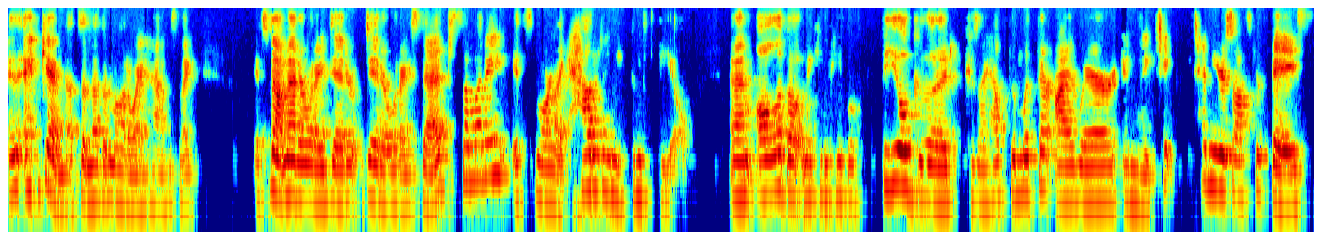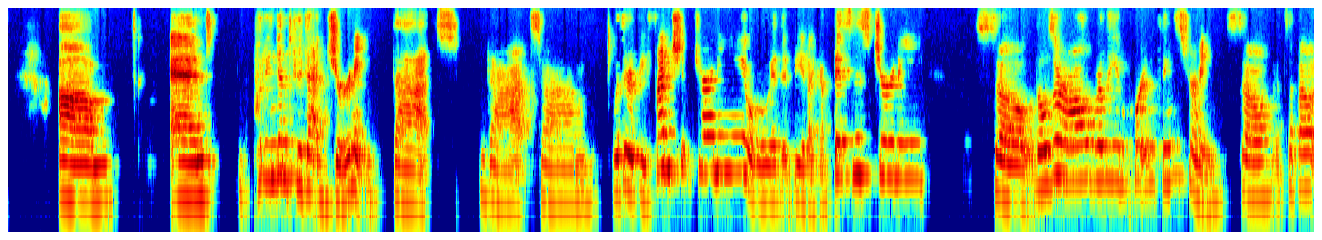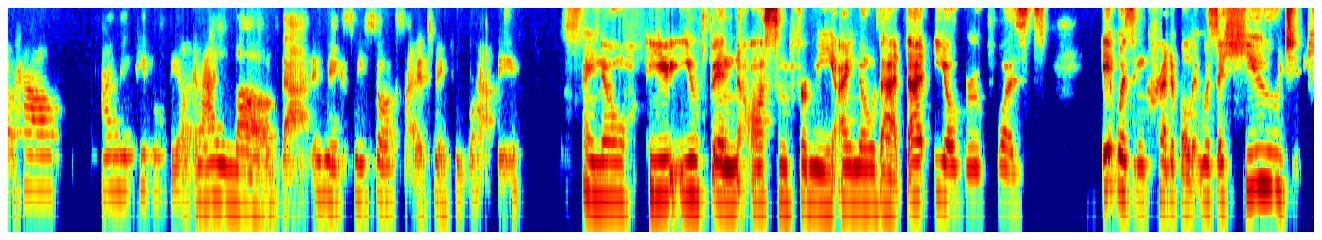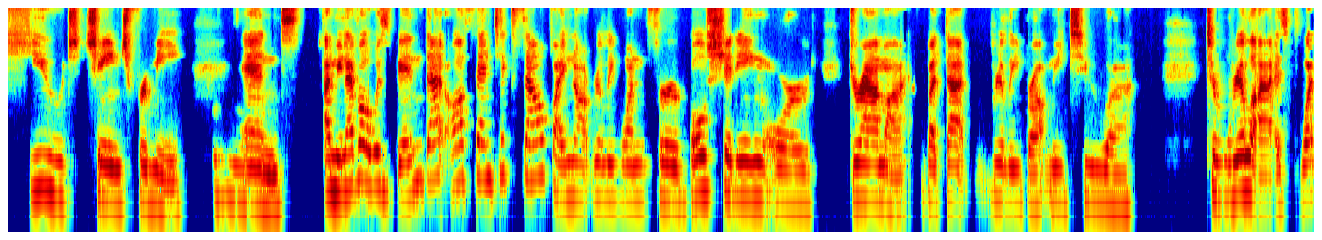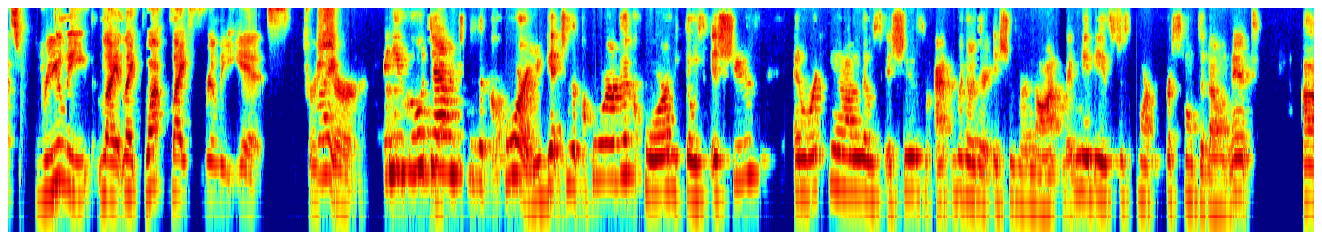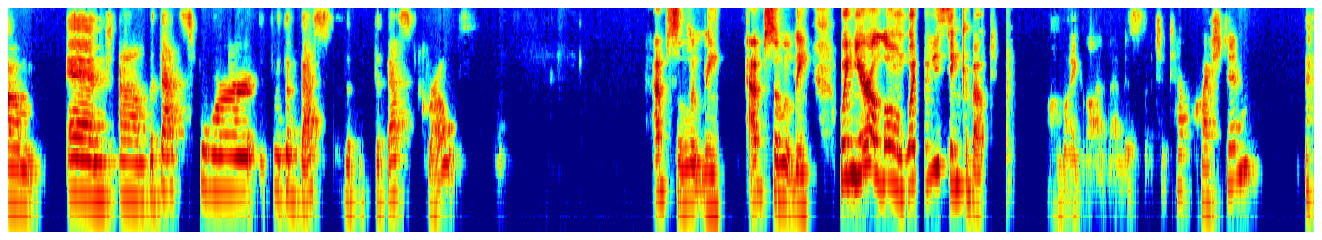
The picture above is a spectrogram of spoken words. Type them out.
and again, that's another motto I have is like, it's not matter what I did or did or what I said to somebody. It's more like, how did I make them feel? And I'm all about making people feel good because I help them with their eyewear and like take 10 years off your face. Um, and putting them through that journey that that um, whether it be friendship journey or whether it be like a business journey so those are all really important things for me. So it's about how I make people feel. And I love that. It makes me so excited to make people happy. I know you you've been awesome for me. I know that that EO group was it was incredible. It was a huge huge change for me. Mm-hmm. And I mean, I've always been that authentic self. I'm not really one for bullshitting or drama, but that really brought me to uh to realize what's really like like what life really is for right. sure. And you go down yeah. to the core. You get to the core of the core with those issues and working on those issues whether they're issues or not maybe it's just more personal development. Um, and um, but that's for for the best the, the best growth. Absolutely. Absolutely. When you're alone what do you think about oh my god that is such a tough question.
